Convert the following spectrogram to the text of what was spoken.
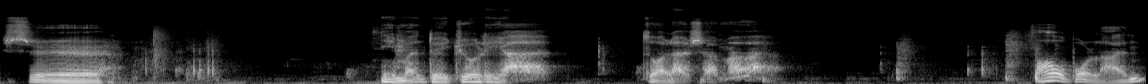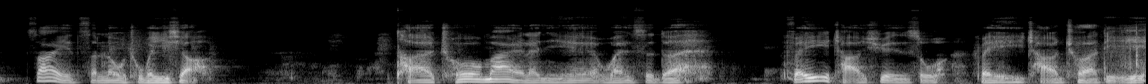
是：你们对茱莉亚做了什么？奥布兰再次露出微笑。他出卖了你，温斯顿。非常迅速，非常彻底。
